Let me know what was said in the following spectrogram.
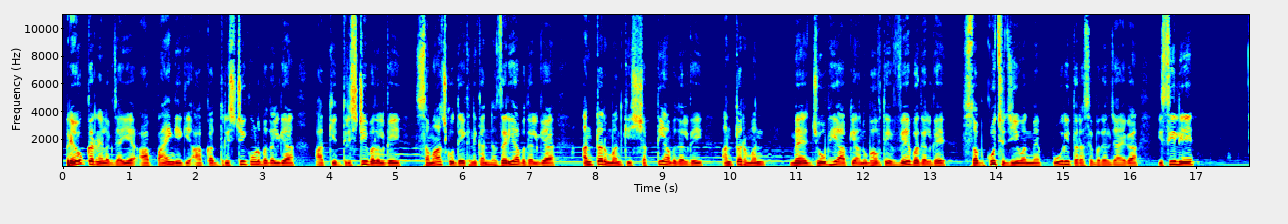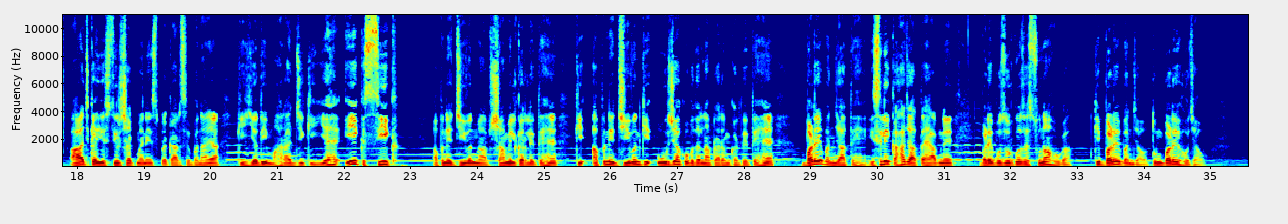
प्रयोग करने लग जाइए, आप पाएँगे कि आपका दृष्टिकोण बदल गया, आपकी दृष्टि बदल गई, समाज को देखने का नज़रिया बदल गया, अंतर मन की शक्तियाँ बदल गई, अंतर मन में जो भी आपके अनुभव थे वे बदल गए, सब कुछ जीवन में पूरी तरह से बदल जाएगा। इसीलिए आज का ये शीर्षक मैंने इस प्रकार से बनाया कि यदि महाराज जी की यह एक सीख अपने जीवन में आप शामिल कर लेते हैं कि अपने जीवन की ऊर्जा को बदलना प्रारंभ कर देते हैं बड़े बन जाते हैं। इसलिए कहा जाता है, आपने बड़े बुज़ुर्गों से सुना होगा कि बड़े बन जाओ, तुम बड़े हो जाओ,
